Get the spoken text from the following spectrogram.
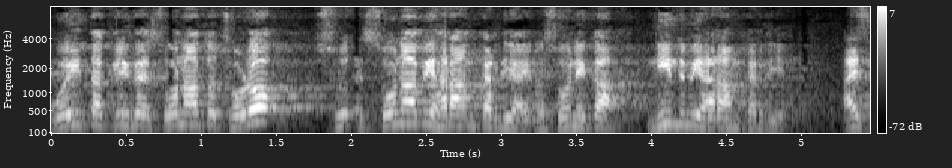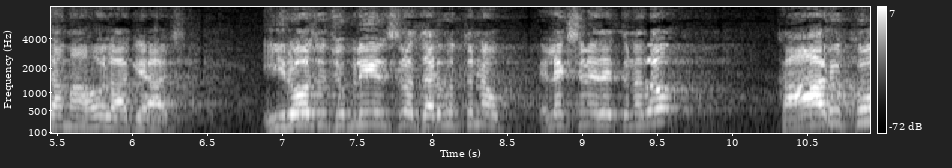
वही तकलीफ है सोना तो छोड़ो सो- सोना भी हराम कर दिया इन्हों सोने का नींद भी हराम कर दिया ऐसा माहौल आ गया आज ఈ రోజు జూబ్లీ హిల్స్ లో జరుగుతున్న ఎలక్షన్ ఏదైతున్నదో కారుకు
